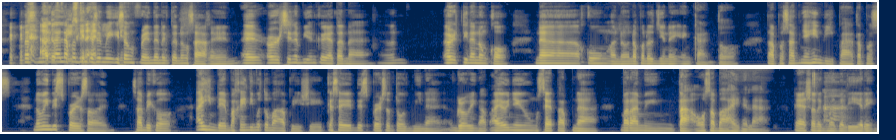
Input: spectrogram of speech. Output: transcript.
Tapos naalala ko din kasi may isang friend na nagtanong sa akin, eh, or sinabihan ko yata na, or tinanong ko, na kung ano, napanood niya na yung Encanto. Tapos sabi niya, hindi pa. Tapos, knowing this person, sabi ko, ay hindi, baka hindi mo to ma-appreciate. Kasi this person told me na growing up, ayaw niya yung setup na maraming tao sa bahay nila. Kaya siya nagmadali ring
